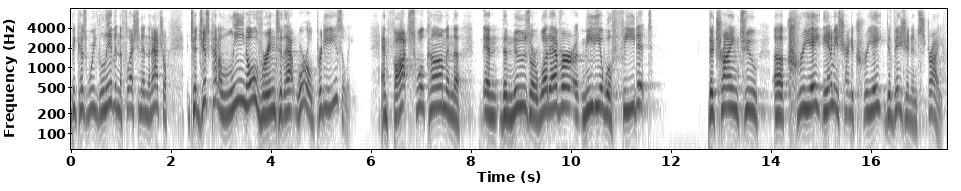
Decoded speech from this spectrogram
because we live in the flesh and in the natural to just kind of lean over into that world pretty easily and thoughts will come and the and the news or whatever uh, media will feed it they're trying to uh, create the enemy is trying to create division and strife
